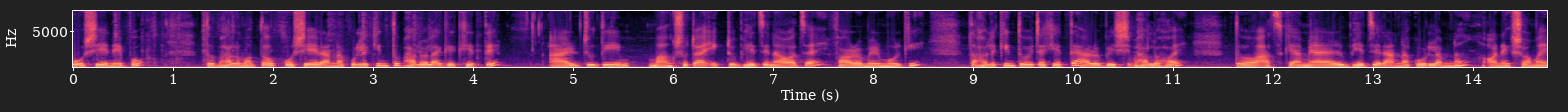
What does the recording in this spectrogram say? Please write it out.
কষিয়ে নেব। তো ভালো মতো কষিয়ে রান্না করলে কিন্তু ভালো লাগে খেতে। আর যদি মাংসটা একটু ভেজে নেওয়া যায় ফার্মের মুরগি, তাহলে কিন্তু ওইটা খেতে আরও বেশি ভালো হয়। তো আজকে আমি আর ভেজে রান্না করলাম না, অনেক সময়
